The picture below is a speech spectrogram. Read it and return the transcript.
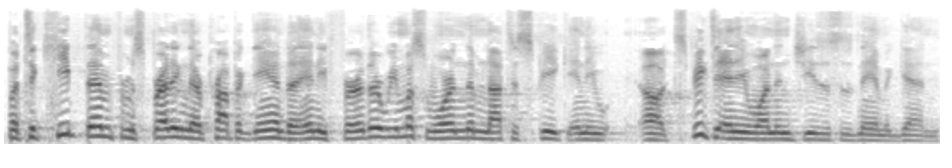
But to keep them from spreading their propaganda any further, we must warn them not to speak, any, uh, speak to anyone in Jesus' name again.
